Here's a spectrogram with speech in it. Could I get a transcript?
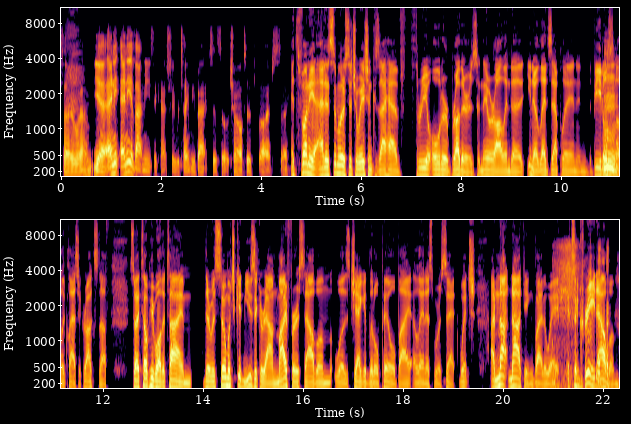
So um, yeah, any any of that music actually would take me back to sort of childhood vibes. So. It's funny. I had a similar situation because I have three older brothers, and they were all into you know Led Zeppelin and the Beatles and Mm. all the classic rock stuff. So I tell people all the time there was so much good music around. My first album was Jagged Little Pill by Alanis Morissette, which I'm not knocking, by the way. It's a great album.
